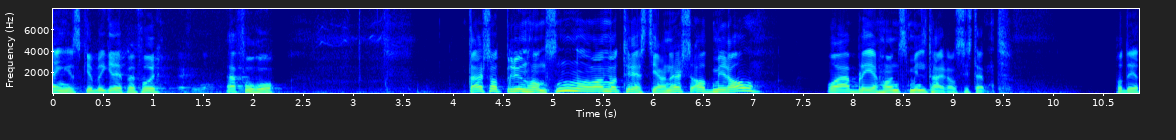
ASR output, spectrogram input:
Engelske begrepet for FOH. Der satt Brun-Hansen, og han var trestjerners admiral. Og jeg ble hans militærassistent på det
